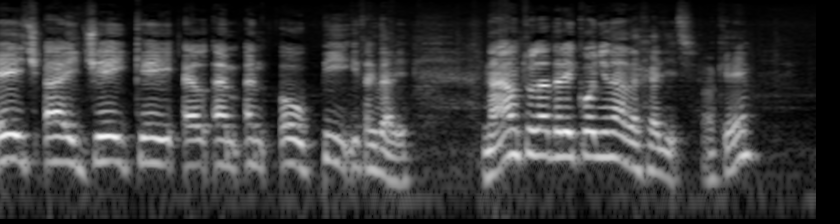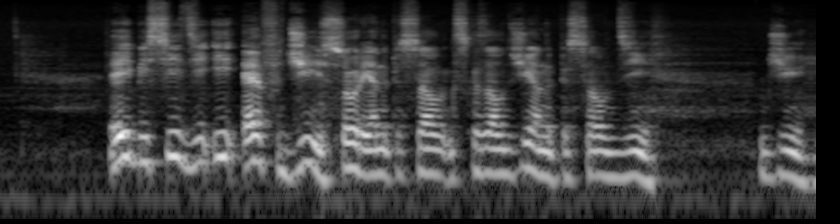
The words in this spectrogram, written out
H, I, J, K, L, M, N, O, P и так далее. Нам туда далеко не надо ходить, окей? Okay? A, B, C, D, E, F, G. Sorry, я написал, сказал G, я написал D. G.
